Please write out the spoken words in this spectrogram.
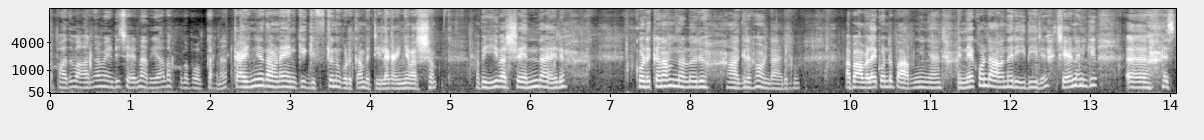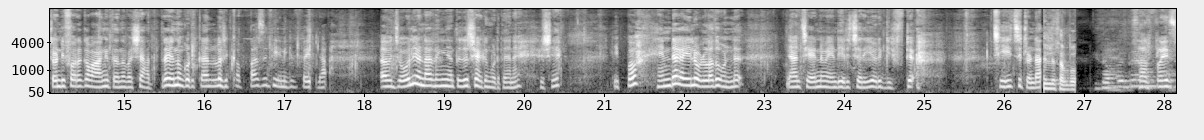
അപ്പോൾ അത് വാങ്ങാൻ വേണ്ടി ചേട്ടൻ അറിയാതെ പോകുന്ന പോക്കാണ്. കഴിഞ്ഞ തവണ എനിക്ക് ഗിഫ്റ്റ് ഒന്നും കൊടുക്കാൻ പറ്റിയില്ല കഴിഞ്ഞ വർഷം. അപ്പോൾ ഈ വർഷം എന്തായാലും കൊടുക്കണം എന്നുള്ളൊരു ആഗ്രഹം ഉണ്ടായിരുന്നു. അപ്പോൾ അവളെ കൊണ്ട് പറഞ്ഞ് ഞാൻ എന്നെ കൊണ്ടാവുന്ന രീതിയിൽ ചേട്ടൻ എനിക്ക് എസ് ട്വന്റി ഫോർ ഒക്കെ വാങ്ങി പക്ഷേ അത്രയൊന്നും കൊടുക്കാനുള്ളൊരു കപ്പാസിറ്റി എനിക്കിപ്പോൾ ഇല്ല. ജോലി ഉണ്ടായിരുന്നെങ്കിൽ ഞാൻ തീർച്ചയായിട്ടും കൊടുത്തേനെ. പക്ഷേ ഇപ്പോൾ എന്റെ കയ്യിലുള്ളത് കൊണ്ട് ഞാൻ ചേട്ടന് വേണ്ടി ഒരു ചെറിയൊരു ഗിഫ്റ്റ് ചെയ്യിച്ചിട്ടുണ്ട്. സർപ്രൈസ്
